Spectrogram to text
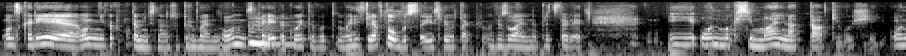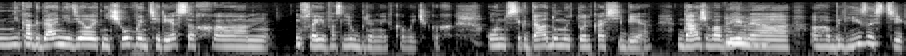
он скорее, он не как там, не знаю, Супермен, он скорее mm-hmm. какой-то вот водитель автобуса, если вот так визуально представлять. И он максимально отталкивающий. Он никогда не делает ничего в интересах э, ну, своей возлюбленной в кавычках. Он всегда думает только о себе. Даже во время mm-hmm. э, близости,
